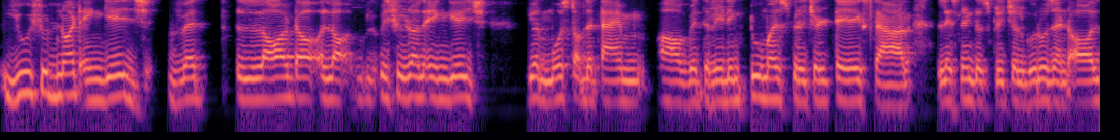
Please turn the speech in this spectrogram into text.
you should not engage with lot of lot. We should not engage your most of the time uh, with reading too much spiritual text or listening to spiritual gurus and all.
